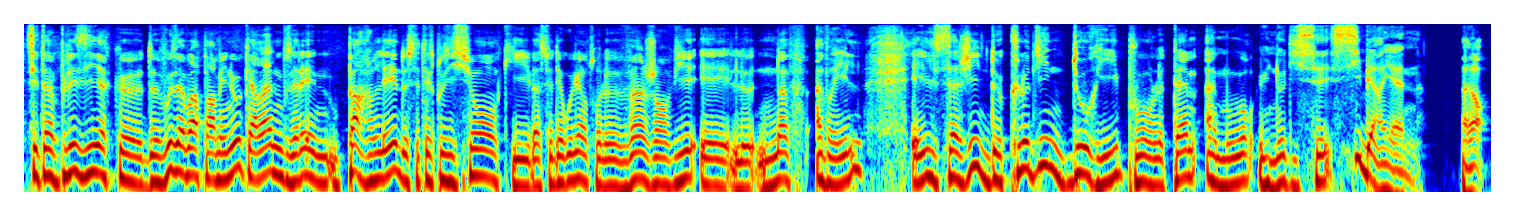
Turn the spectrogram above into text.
C'est un plaisir que de vous avoir parmi nous, car là vous allez nous parler de cette exposition qui va se dérouler entre le 20 janvier et le 9 avril. Et il s'agit de Claudine Doury pour le thème Amour, une odyssée sibérienne. Alors,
